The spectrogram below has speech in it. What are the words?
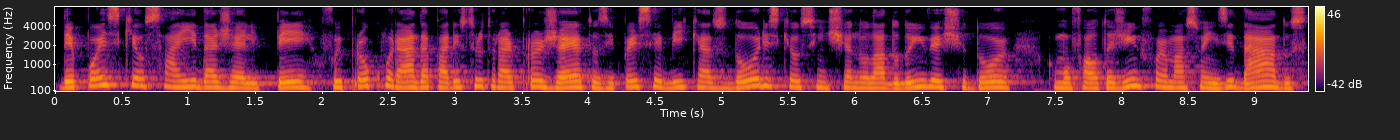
Depois que eu saí da GLP, fui procurada para estruturar projetos e percebi que as dores que eu sentia no lado do investidor, como falta de informações e dados,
